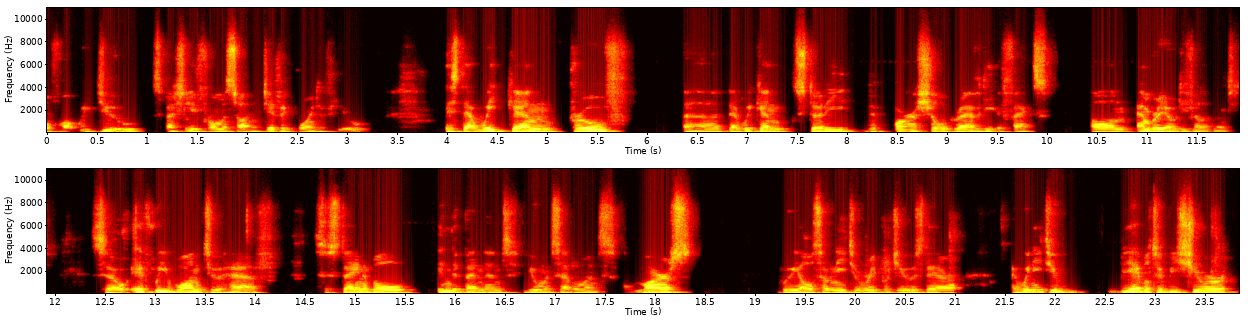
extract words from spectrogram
of what we do especially from a scientific point of view is that we can prove uh, that we can study the partial gravity effects on embryo development. So if we want to have sustainable independent human settlements on mars we also need to reproduce there. And we need to be able to be sure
